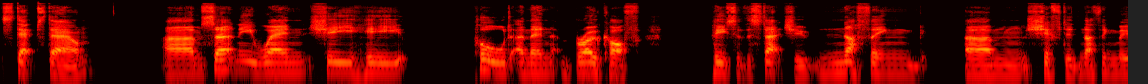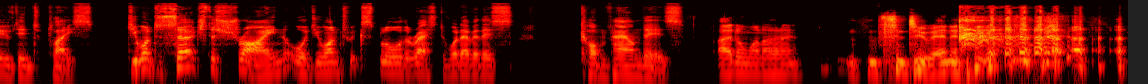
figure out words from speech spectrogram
steps down. Um, certainly, when she he pulled and then broke off piece of the statue, nothing um, shifted, nothing moved into place. Do you want to search the shrine, or do you want to explore the rest of whatever this compound is? I don't want to do anything. I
